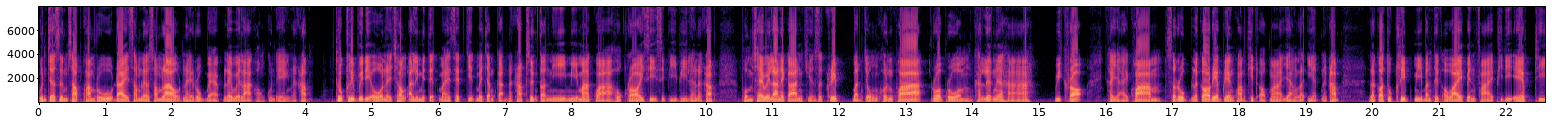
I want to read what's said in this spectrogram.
คุณจะซึมซับความรู้ได้ซ้ำแล้วซ้ำเล่าในรูปแบบและเวลาของคุณเองนะครับ ทุกคลิปวิดีโอในช่อง Unlimited Mindset จิตไม่จำกัดนะครับ ซึ่งตอนนี้มีมากกว่า 640 EP แล้วนะครับ ผมใช้เวลาในการเขียนสคริปต์บรรจงค้นคว้า รวบรวม คัดเลือกเนื้อหา วิเคราะห์ ขยายความ สรุป แล้วก็เรียบเรียงความคิดออกมาอย่างละเอียดนะครับแล้วก็ทุกคลิปมีบันทึกเอาไว้เป็นไฟล์ PDF ที่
